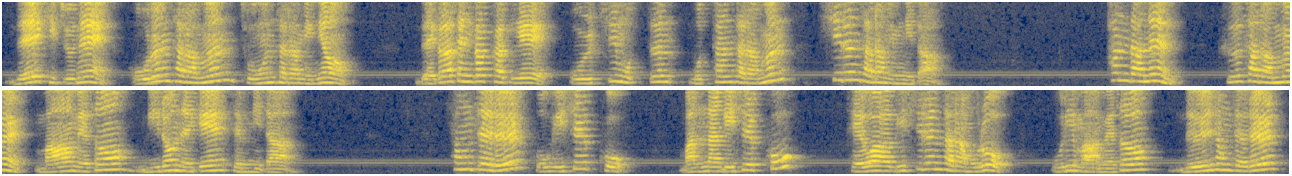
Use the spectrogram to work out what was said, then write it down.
내 기준에 옳은 사람은 좋은 사람이며 내가 생각하기에 옳지 못한, 못한 사람은 싫은 사람입니다. 판단은 그 사람을 마음에서 밀어내게 됩니다. 형제를 보기 싫고 만나기 싫고 대화하기 싫은 사람으로 우리 마음에서 늘 형제를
